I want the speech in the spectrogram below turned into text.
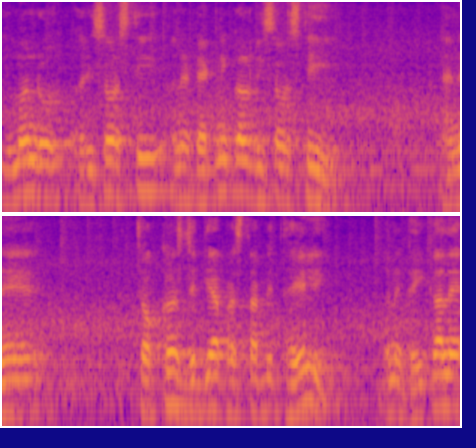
હ્યુમન રિસોર્સથી અને ટેકનિકલ રિસોર્સથી એને ચોક્કસ જગ્યા પ્રસ્થાપિત થયેલી અને ગઈકાલે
